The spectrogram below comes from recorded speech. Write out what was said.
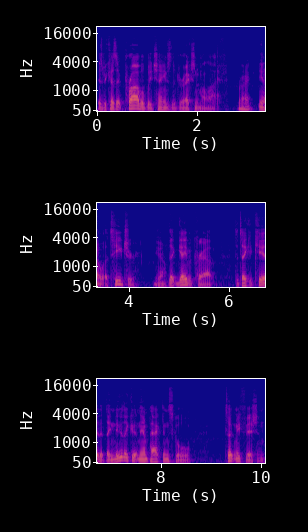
is because it probably changed the direction of my life. Right. You know, a teacher Yeah. that gave a crap to take a kid that they knew they couldn't impact in school, took me fishing,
